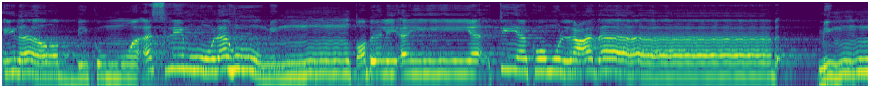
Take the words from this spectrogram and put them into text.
إلى ربكم واسلموا له من قبل ان ياتيكم العذاب من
